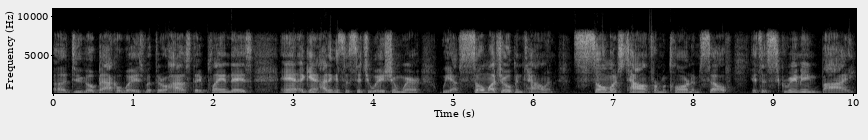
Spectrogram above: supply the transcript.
uh, do go back a ways with their Ohio State playing days. And again, I think it's a situation where we have so much open talent, so much talent from McLaurin himself. It's a screaming buy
